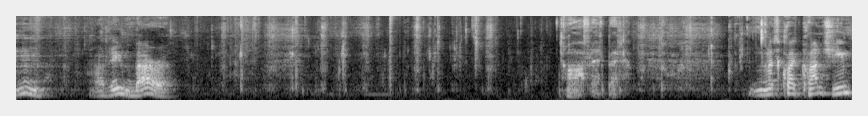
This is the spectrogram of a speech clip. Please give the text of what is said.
Mmm, that's even better. Oh, flatbread. That's quite crunchy.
